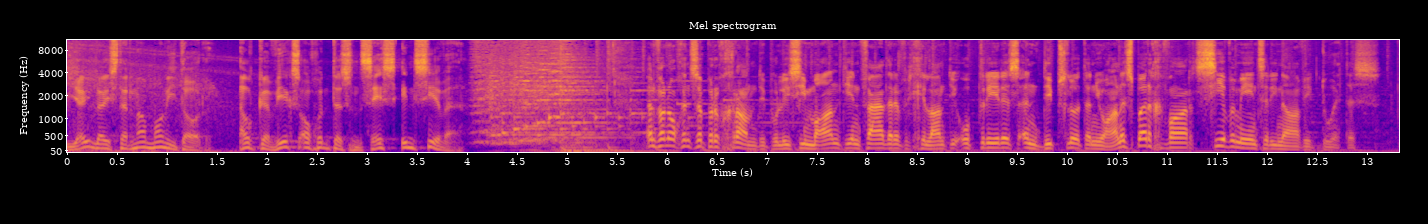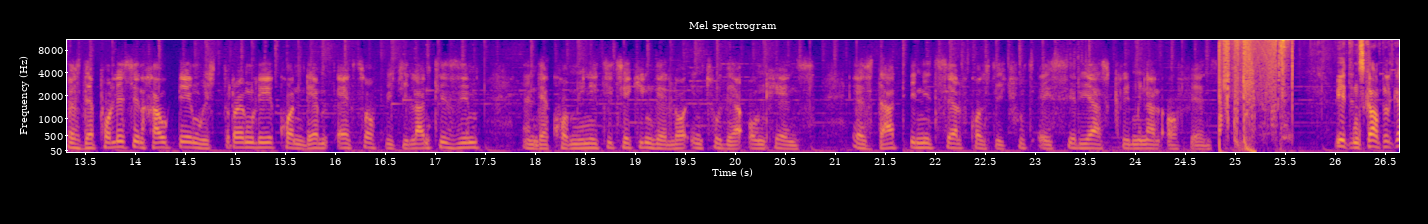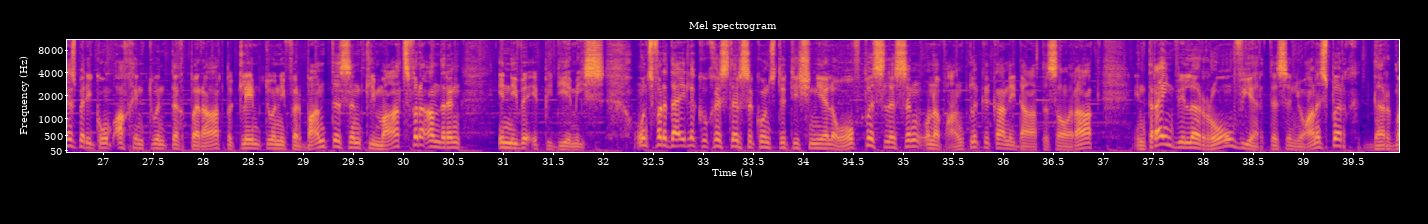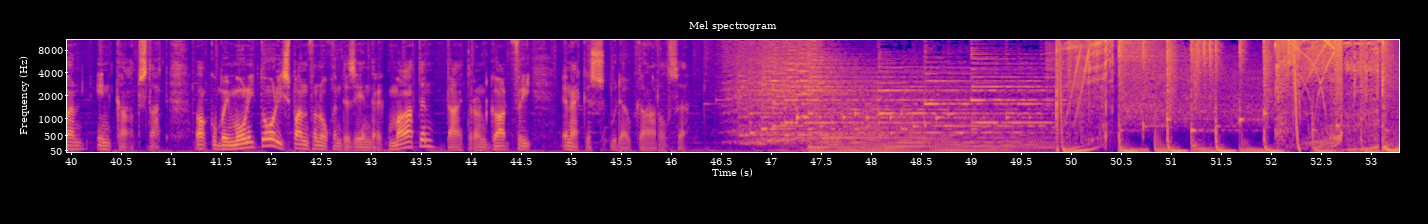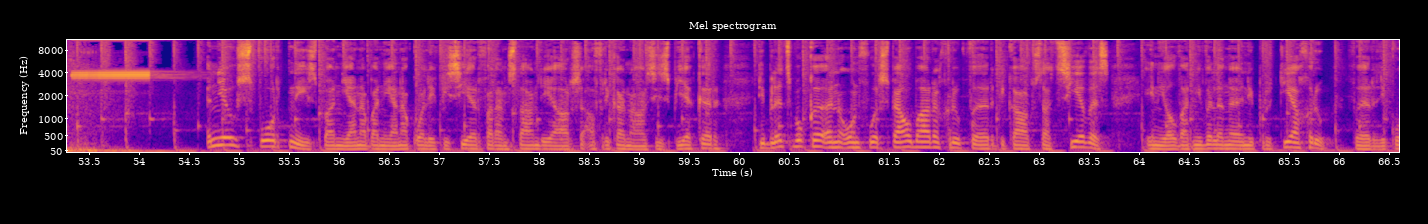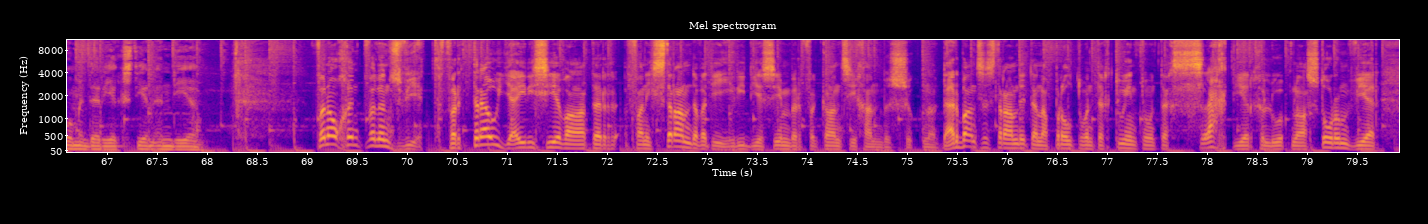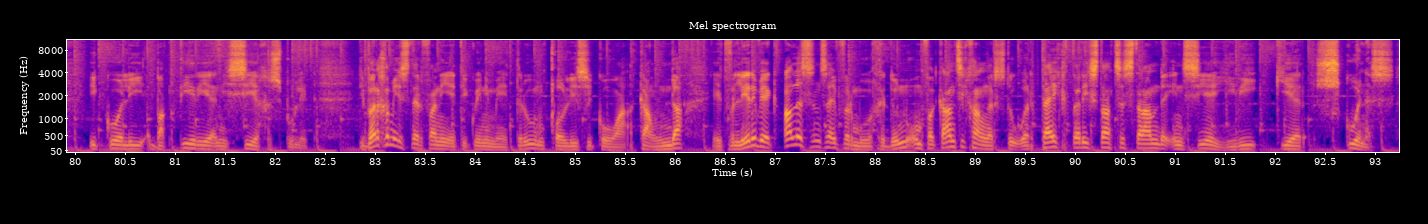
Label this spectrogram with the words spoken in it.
Jy luister na Monitor elke weekoggend tussen 6 en 7. In vanoggend se program, die polisie maan teen verdere vigilante optredes in Diepsloot in Johannesburg waar sewe mense die naweek dood is. As the police in Gauteng, we strongly condemn acts of vigilantism and the community taking the law into their own hands, as that in itself constitutes a serious criminal offense. Wetenskaplikes by die COP28 beraad beklemtoon die verband tussen klimaatsverandering en nuwe epidemies. Ons verduidelik hoe gister se konstitusionele hofbeslissing onafhanklike kandidaate sal raak en treinwiele rol weer tussen Johannesburg, Durban en Kaapstad. Welkom by Monitor, die span vanoggend is Hendrik Maten, Daitron Godfrey en ek is Udo Karlse. In jou sportnuus, Banyana Banyana kwalifiseer vir aanstaande jaar se Afrika Nasies beker. Die Blitsbokke in 'n onvoorspelbare groep vir die Kaapstad Sewes en heelwat nuwelinge in die Protea groep vir die komende reeks teen Indië. Vanoggend wil ons weet, vertrou jy die seewater van die strande wat jy hierdie Desember vakansie gaan besoek? Nou Durban se strand het in April 2022 sleg deurgeloop na stormweer E. coli bakterieë in die see gespoel het. Die burgemeester van die eThekwini Metro, Mxolisi Kaunda, het verlede week alles in sy vermoë gedoen om vakansiegangers te oortuig dat die stad se strande en see hierdie keer skoon is.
